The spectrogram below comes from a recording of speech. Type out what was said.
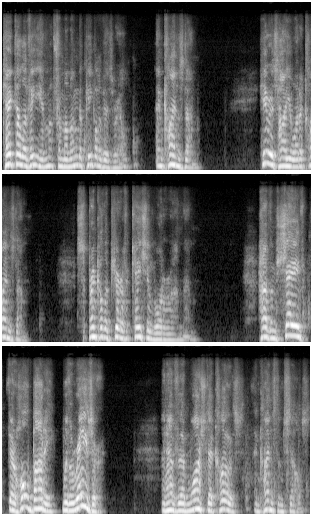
Take the Leviim from among the people of Israel and cleanse them. Here is how you ought to cleanse them sprinkle the purification water on them, have them shave their whole body with a razor, and have them wash their clothes and cleanse themselves.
